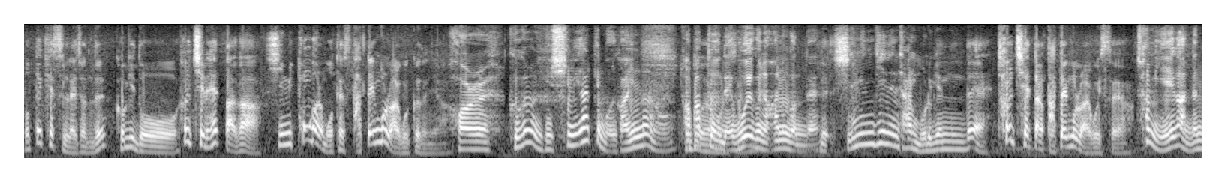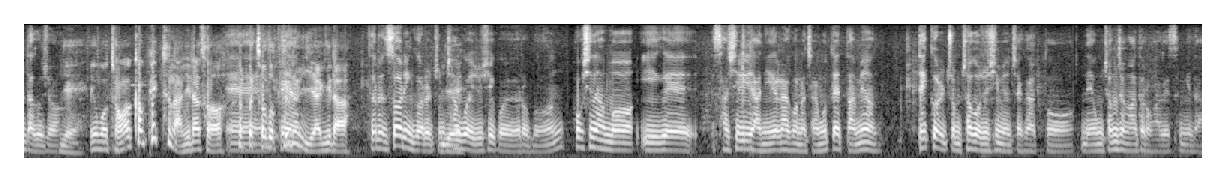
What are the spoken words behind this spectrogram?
롯데캐슬 레전드 거기도 설치 를 했다가 심의 통과를 못해서 다 뗀 걸로 알고 있거든요. 헐, 그걸 이렇게 심의할 게 뭐가 있나요? 아파트 내부에 그냥 하는 건데. 네, 심인지는 잘 모르겠는데 설치했다가 다 뗀 걸로 알고 있어요. 참 이해가 안 된다, 그죠? 예, 이거 뭐 정확한 팩트는 아니라서 예, 저도 들은 그냥- 이야기라 들은 썰인 거를 좀 예. 참고해 주시고요, 여러분. 혹시나 뭐 이게 사실이 아니라거나 잘못됐다면 댓글을 좀 적어주시면 제가 또 내용 정정하도록 하겠습니다.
